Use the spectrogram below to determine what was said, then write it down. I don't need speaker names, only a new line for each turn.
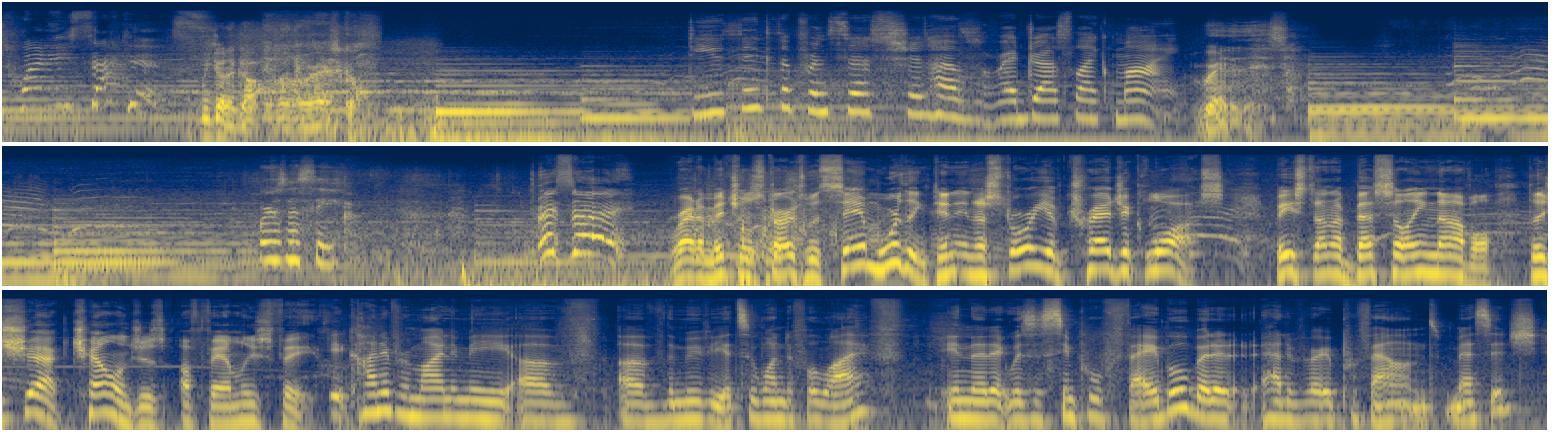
in 20 seconds.
We gotta go, you little rascal.
Do you think the princess should have a red dress like mine?
Red it is.
Where's Missy?
Missy!
Radha Mitchell stars with Sam Worthington in a story of tragic loss. Based on a best selling novel, The Shack challenges a family's faith.
It kind of reminded me of, of the movie It's a Wonderful Life, in that it was a simple fable, but it had a very profound message.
